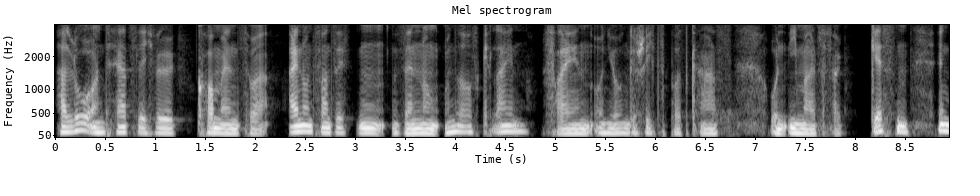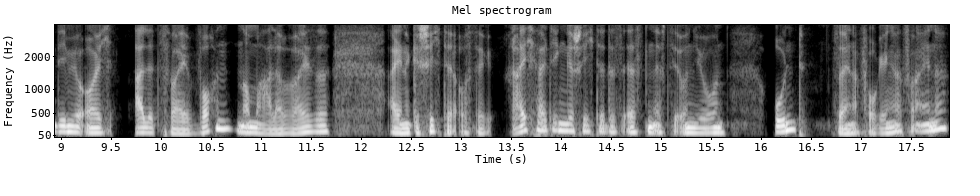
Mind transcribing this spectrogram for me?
Hallo und herzlich willkommen zur 21. Sendung unseres kleinen, feinen Union-Geschichtspodcasts und niemals vergessen, indem wir euch alle zwei Wochen normalerweise eine Geschichte aus der reichhaltigen Geschichte des ersten FC Union und seiner Vorgängervereine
